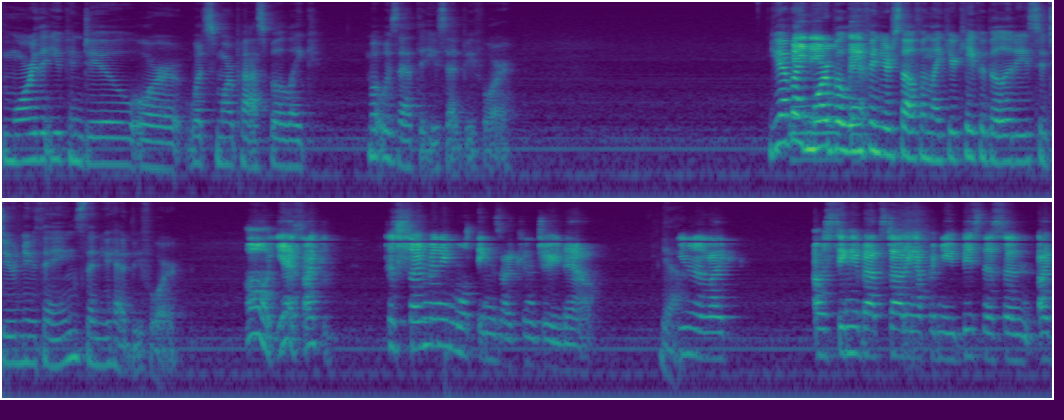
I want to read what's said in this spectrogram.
more that you can do, or what's more possible? Like, what was that that you said before? You have like more belief that- in yourself and like your capabilities to do new things than you had before. Oh yes, I could. There's so many more things I can do now. Yeah. You know, like I was thinking about starting up a new business, and I,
